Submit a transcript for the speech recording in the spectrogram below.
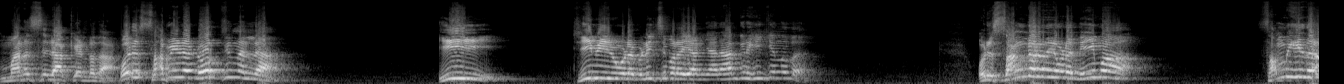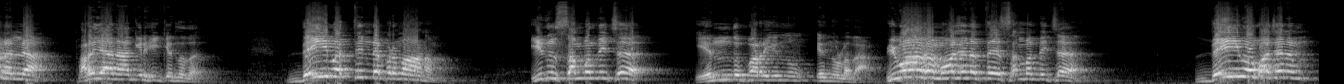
മനസ്സിലാക്കേണ്ടതാണ്. ഒരു സഭയുടെ ഡോക്ടറിനല്ല ഈ ടി വിയിലൂടെ വിളിച്ചു പറയാൻ ഞാൻ ആഗ്രഹിക്കുന്നത്. ഒരു സംഘടനയുടെ നിയമ സംഹിതനല്ല പറയാൻ ആഗ്രഹിക്കുന്നത്. ദൈവത്തിന്റെ പ്രമാണം. ഇത് സംബന്ധിച്ച് എന്തു പറയുന്നു എന്നുള്ളതാണ്. വിവാഹമോചനത്തെ സംബന്ധിച്ച് ദൈവവചനം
